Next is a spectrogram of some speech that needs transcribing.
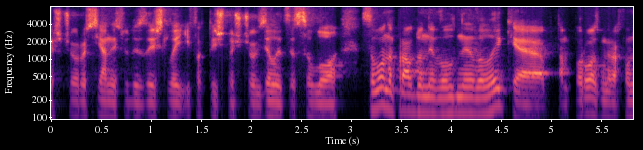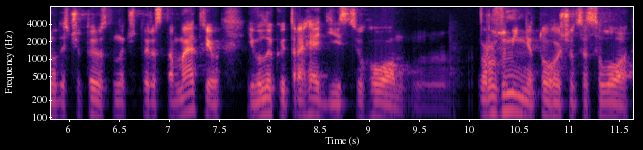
що росіяни сюди зайшли і фактично що взяли це село. Село направду невел- невелике, там по розмірах воно десь 400 на 400 метрів, і великої трагедії з цього. Розуміння того, що це село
